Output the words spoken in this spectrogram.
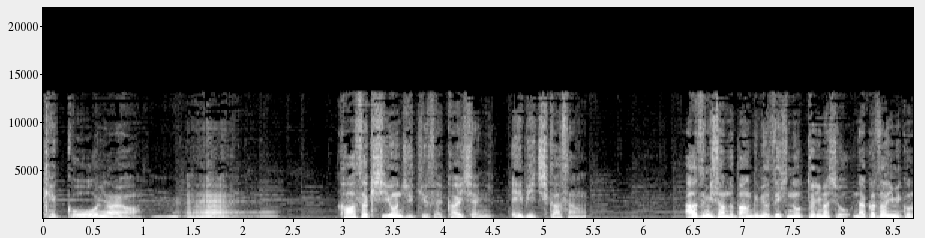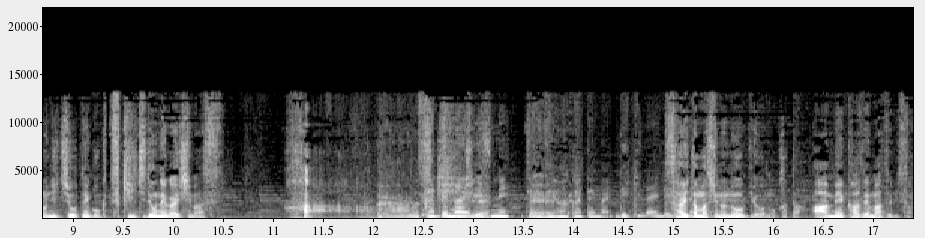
結構多いのよ、ええ。川崎市49歳会社員エビチカさん。安住さんの番組をぜひ乗っ取りましょう。中澤由美子の日曜天国月1でお願いします。はあ。分かってないですね。ね。全然分かってない、できないです埼玉市の農業の方雨風祭りさん。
